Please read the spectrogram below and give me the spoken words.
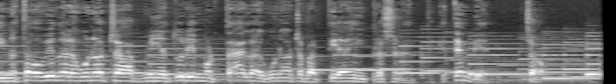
y nos estamos viendo en alguna otra miniatura inmortal o alguna otra partida impresionante. Que estén bien. Chao.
